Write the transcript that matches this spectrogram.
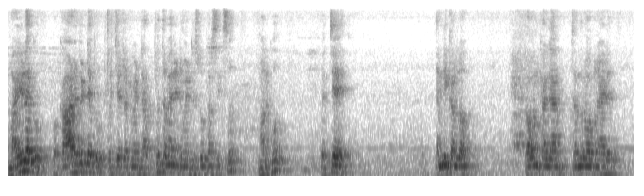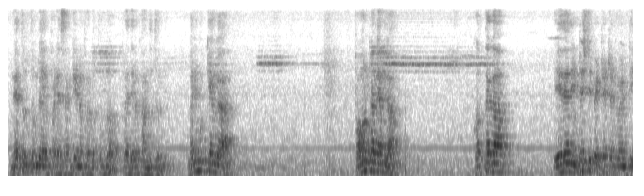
మహిళకు ఒక ఆడబిడ్డకు వచ్చేటటువంటి అద్భుతమైనటువంటి సూపర్ సిక్స్ మనకు వచ్చే ఎన్నికల్లో పవన్ కళ్యాణ్ చంద్రబాబు నాయుడు నేతృత్వంలో ఏర్పడే సంకీర్ణ ప్రభుత్వంలో ప్రజలకు అందుతుంది. మరి ముఖ్యంగా పవన్ కళ్యాణ్ గారు కొత్తగా ఏదైనా ఇండస్ట్రీ పెట్టేటటువంటి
